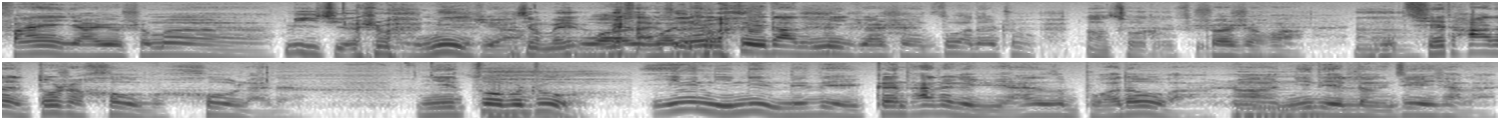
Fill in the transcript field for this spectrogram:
翻译家有什么秘诀是吧？秘诀，就没我我觉是吧得最大的秘诀是坐得住。哦，坐得住。说实话，你嗯其他的都是后后来的，你坐不住，因为你你你得跟他这个语言是搏斗吧，是吧？嗯你得冷静下来。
